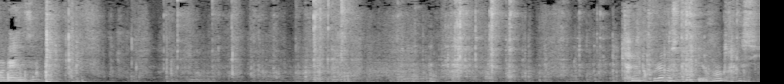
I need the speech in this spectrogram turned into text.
organiser. De couleur, est-ce qu'il rentre ici?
